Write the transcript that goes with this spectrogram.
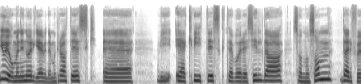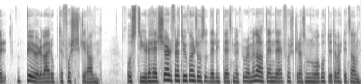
jo, jo, men i Norge er vi demokratisk. Eh, vi er kritisk til våre kilder, sånn og sånn. Derfor bør det være opp til forskerne å styre det her sjøl. For jeg tror kanskje også det er litt det som er problemet, da, at det er en del forskere som nå har gått ut og vært litt sånn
